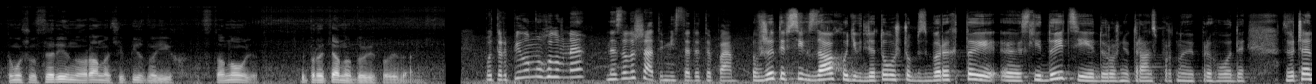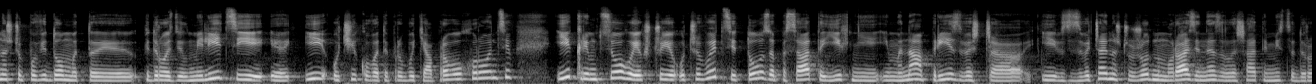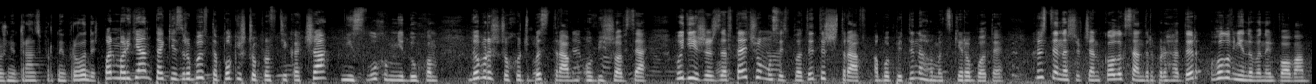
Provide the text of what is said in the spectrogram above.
тому що все рівно рано чи пізно їх встановлять і притягнуть до відповідальності. Потерпілому головне не залишати місця ДТП. Вжити всіх заходів для того, щоб зберегти е, сліди цієї дорожньо-транспортної пригоди. Звичайно, щоб повідомити підрозділ міліції е, і очікувати прибуття правоохоронців. І крім цього, якщо є очевидці, то записати їхні імена, прізвища і, звичайно, що в жодному разі не залишати місце дорожньо-транспортної пригоди. Пан Мар'ян так і зробив, та поки що про втікача ні слухом, ні духом. Добре, що хоч без травм обійшовся. Водій же ж за втечу мусить платити штраф або піти на громадські роботи. Христина Шевченко, Олександр Бригадир. Головні новини Львова.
